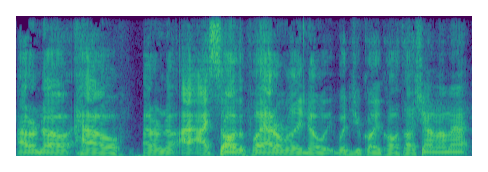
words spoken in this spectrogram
I don't know how I don't know. I, I saw the play. I don't really know. What did you call? You call a touchdown on that?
